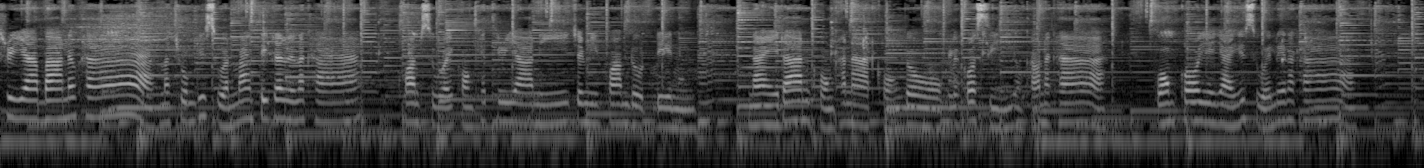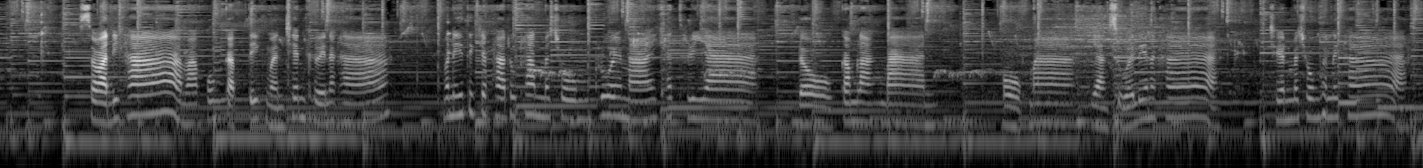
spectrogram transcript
ทริยาบานแล้วค่ะ มาชมที่สวนบ้านติ๊กได้เลยนะคะ ความสวยของแคทริยานี้จะมีความโดดเด่นในด้านของขนาดของดอกและก็สีของเขานะคะฟอมกอใหญ่ๆที่สวยเลยนะคะ สวัสดีค่ะ มาพบกับติ๊กเหมือนเช่นเคยนะคะ วันนี้ติ๊กจะพาทุกท่านมาชมกล้วยไม้แคทริยา ดอกกำลังบานออกมาอย่างสวยเลยนะคะ เชิญมาชมกันเลยค่ะ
